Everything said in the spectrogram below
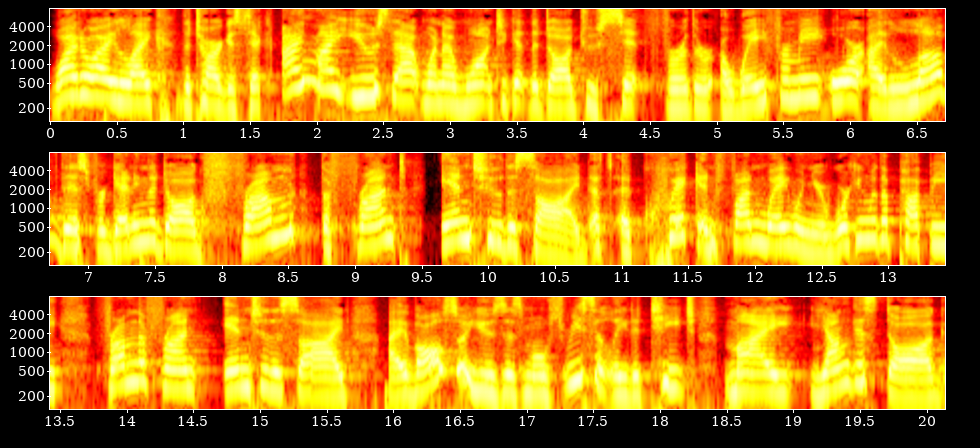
Why do I like the target stick? I might use that when I want to get the dog to sit further away from me, or I love this for getting the dog from the front into the side. That's a quick and fun way when you're working with a puppy from the front into the side. I've also used this most recently to teach my youngest dog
